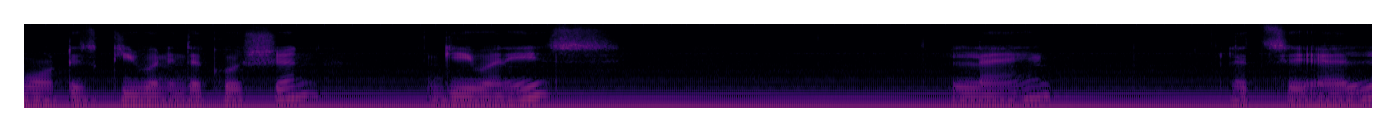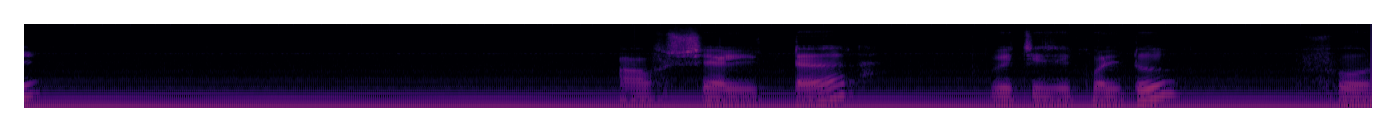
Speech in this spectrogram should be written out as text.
what is given in the question. Given is length let's say L of shelter which is equal to 4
